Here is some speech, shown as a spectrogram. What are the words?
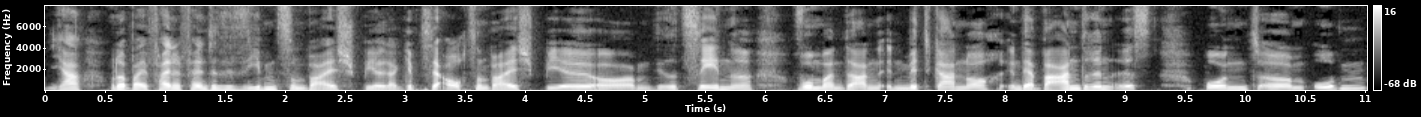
Ja, oder bei Final Fantasy VII zum Beispiel, da gibt's ja auch zum Beispiel ähm, diese Szene, wo man dann in Midgar noch in der Bahn drin ist und ähm, oben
